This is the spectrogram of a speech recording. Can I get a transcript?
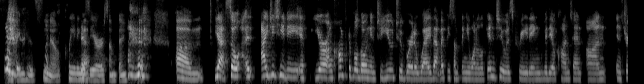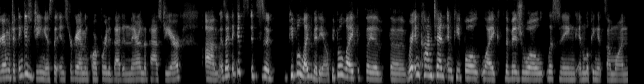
thumping his, you know, cleaning his ear or something. um yeah so igtv if you're uncomfortable going into youtube right away that might be something you want to look into is creating video content on instagram which i think is genius that instagram incorporated that in there in the past year um as i think it's it's a people like video people like the the written content and people like the visual listening and looking at someone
